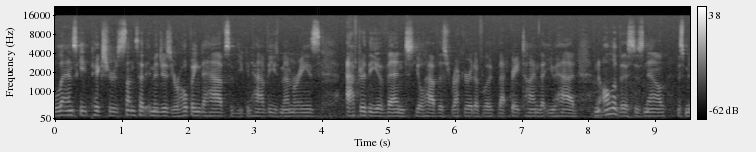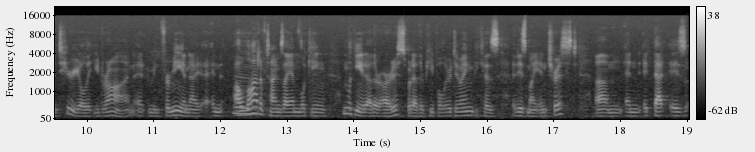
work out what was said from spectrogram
landscape pictures, sunset images you're hoping to have so that you can have these memories. After the event, you'll have this record of like, that great time that you had. And all of this is now this material that you draw on. I mean, for me, and, I, and mm. a lot of times I am looking, I'm looking at other artists, what other people are doing, because it is my interest. Um, and it, that is,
